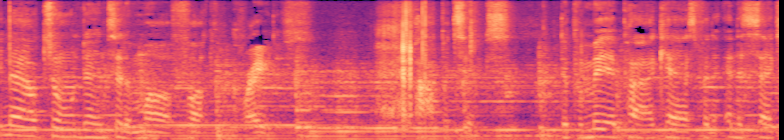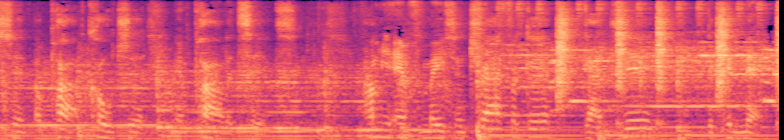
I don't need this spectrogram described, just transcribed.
You're now tuned into the motherfucking greatest. Politics, the premier podcast for the intersection of pop culture and politics. I'm your information trafficker, got Jig, the connect.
